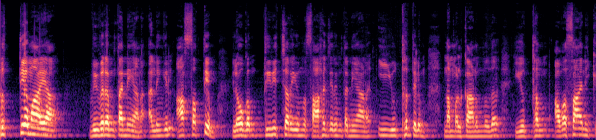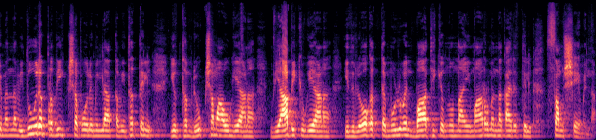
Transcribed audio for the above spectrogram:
കൃത്യമായ വിവരം തന്നെയാണ്. അല്ലെങ്കിൽ ആ സത്യം ലോകം തിരിച്ചറിയുന്ന സാഹചര്യം തന്നെയാണ് ഈ യുദ്ധത്തിലും നമ്മൾ കാണുന്നത്. യുദ്ധം അവസാനിക്കുമെന്ന വിദൂര പ്രതീക്ഷ പോലുമില്ലാത്ത വിധത്തിൽ യുദ്ധം രൂക്ഷമാവുകയാണ് വ്യാപിക്കുകയാണ്. ഇത് ലോകത്തെ മുഴുവൻ ബാധിക്കുന്ന ഒന്നായി മാറുമെന്ന കാര്യത്തിൽ സംശയമില്ല.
